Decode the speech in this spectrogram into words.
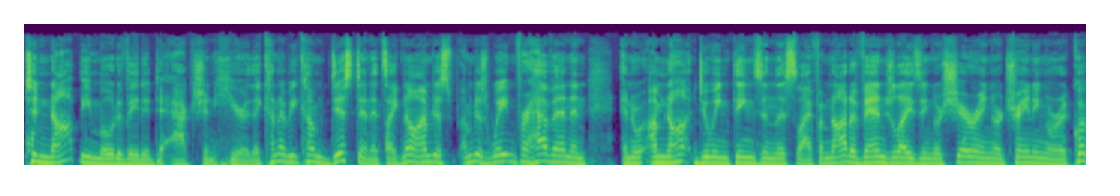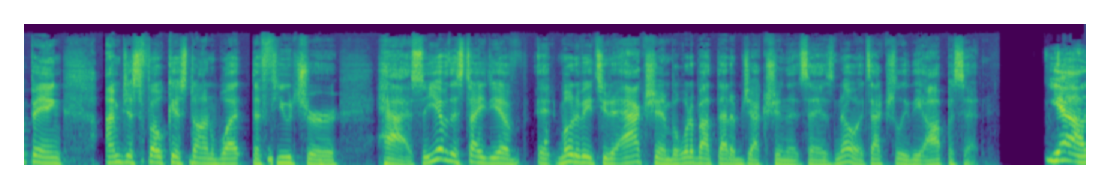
to not be motivated to action here. They kind of become distant. It's like no i'm just i'm just waiting for heaven and and i'm not doing things in this life. I'm not evangelizing or sharing or training or equipping. I'm just focused on what the future has. So you have this idea of it motivates you to action but what about that objection that says no it's actually the opposite yeah,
